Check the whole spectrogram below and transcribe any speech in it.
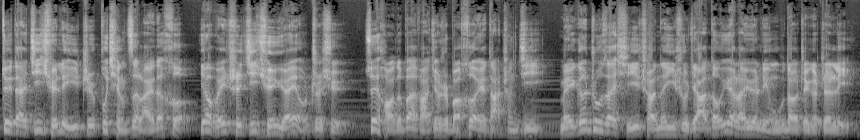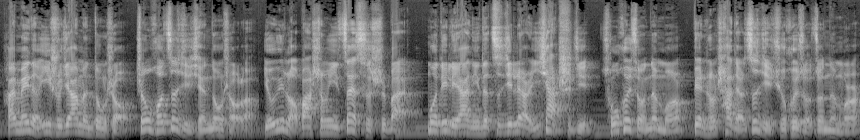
对待鸡群里一只不请自来的鹤，要维持鸡群原有秩序，最好的办法就是把鹤也打成鸡。每个住在洗衣船的艺术家都越来越领悟到这个真理。还没等艺术家们动手，生活自己先动手了。由于老爸生意再次失败，莫迪里亚尼的资金链一下吃紧，从会所嫩模变成差点自己去会所做嫩模。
